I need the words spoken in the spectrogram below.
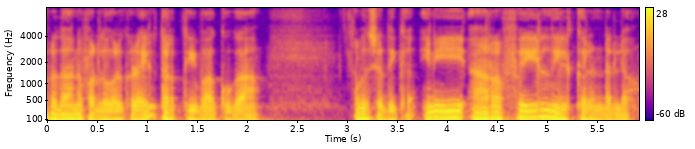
പ്രധാന ഫർദുകൾക്കിടയിൽ തർത്തീബാക്കുക. അപ്പോൾ ശ്രദ്ധിക്കുക. ഇനി ഈ അറഫയിൽ നിൽക്കലുണ്ടല്ലോ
